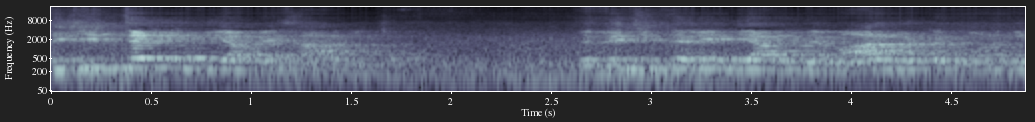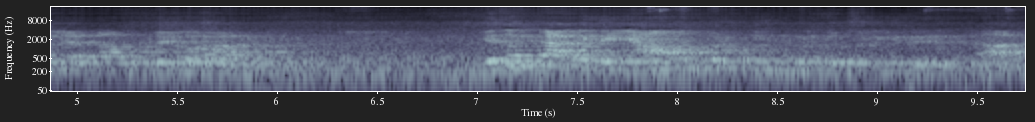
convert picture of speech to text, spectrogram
டிஜிட்டல் இந்தியா பேச ஆரம்பித்தோம் இந்த டிஜிட்டல் இந்தியாவுடைய மாறுபட்ட கோணங்கள் எல்லாம் உள்ளே வர எதற்காக இதை ஞாபகப்படுத்தி உங்களுக்கு சொல்கிறேன் என்றால்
